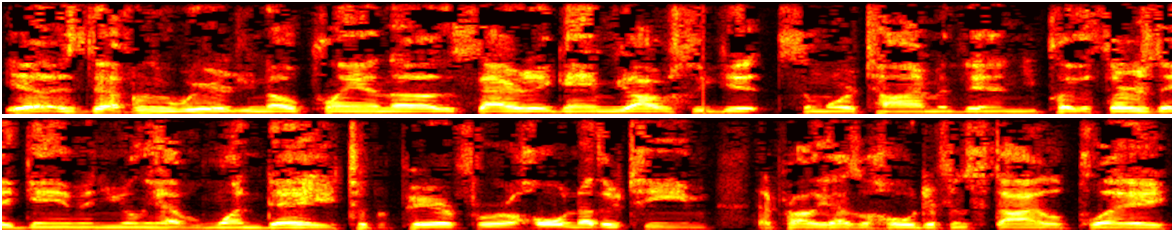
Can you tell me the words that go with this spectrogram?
Yeah, it's definitely weird. You know, playing uh, the Saturday game, you obviously get some more time, and then you play the Thursday game, and you only have one day to prepare for a whole another team that probably has a whole different style of play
